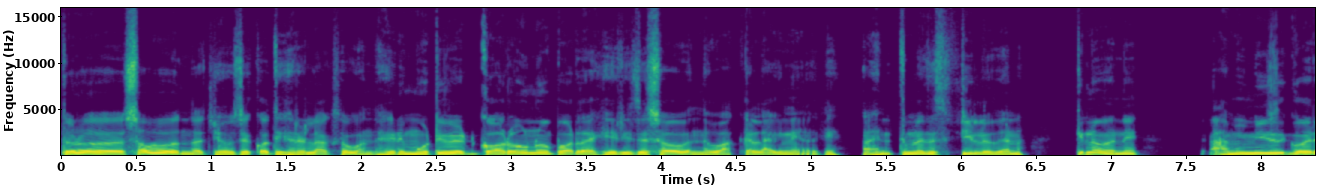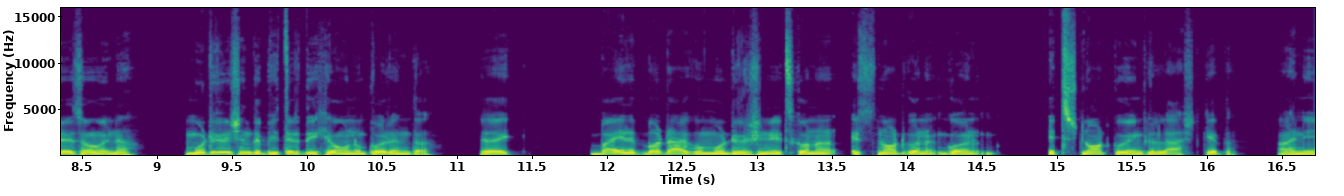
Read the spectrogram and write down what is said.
तर सबैभन्दा छेउ चाहिँ कतिखेर लाग्छ भन्दाखेरि मोटिभेट गराउनु पर्दाखेरि चाहिँ सबैभन्दा वाक्क लाग्ने हो कि? होइन? तिमीलाई त्यस्तो फिल हुँदैन। किनभने हामी म्युजिक गरेछौँ होइन। मोटिभेसन त भित्रदेखि आउनु पऱ्यो नि त। लाइक बाहिरबाट आएको motivation it's gonna it's not gonna gonna it's not going to last के त? अनि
